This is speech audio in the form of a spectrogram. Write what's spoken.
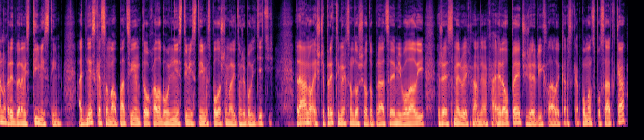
Áno. pred dverami s tým istým. A dneska som mal pacientov, chvála Bohu, nie s tým istým, spoločne mali to, že boli deti. Ráno, ešte predtým, ak som došiel do práce, mi volali, že smeruje k nám nejaká RLP, čiže rýchla lekárska pomoc, posádka,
